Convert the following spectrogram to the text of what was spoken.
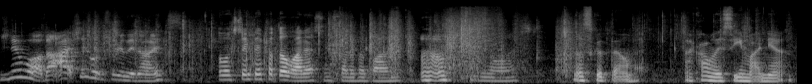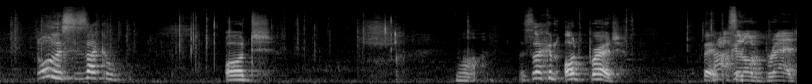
Do you know what? That actually looks really nice. It looks like they put the lettuce instead of the bun, Uh huh. to be honest. That's good though. I can't really see mine yet. Oh, this is like a odd. What? It's like an odd bread. But That's an odd bread.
